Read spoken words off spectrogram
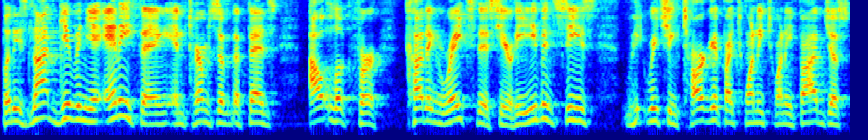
but he's not giving you anything in terms of the Fed's outlook for cutting rates this year. He even sees re- reaching target by 2025, just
